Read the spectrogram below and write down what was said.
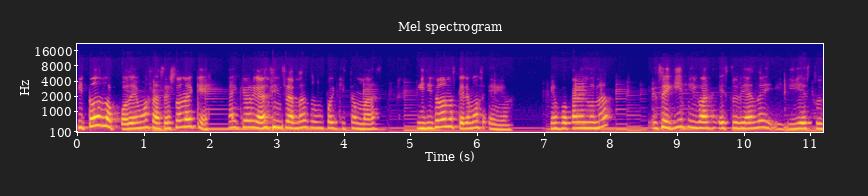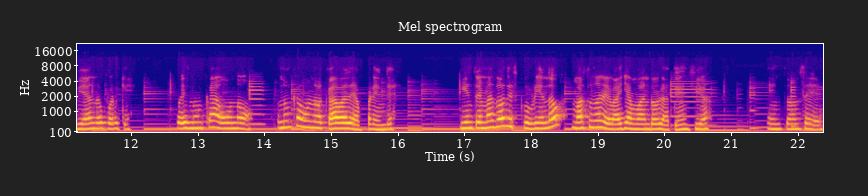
y todos lo podemos hacer, solo que, hay que organizarnos un poquito más y si solo nos queremos eh, enfocar en una, seguir igual estudiando y, estudiando porque pues nunca uno, nunca uno acaba de aprender. Y entre más va descubriendo, más uno le va llamando la atención. Entonces,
